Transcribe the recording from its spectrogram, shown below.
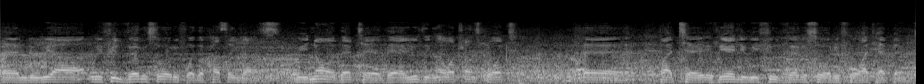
and we are we feel very sorry for the passengers. We know that uh, they are using our transport, uh, but uh, really we feel very sorry for what happened.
